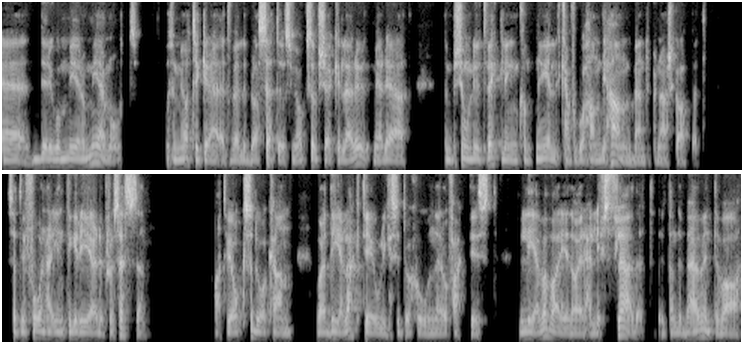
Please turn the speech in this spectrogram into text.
Eh, det det går mer och mer mot och som jag tycker är ett väldigt bra sätt och som jag också försöker lära ut mer det är att den personliga utvecklingen kontinuerligt kan få gå hand i hand med entreprenörskapet. Så att vi får den här integrerade processen. Och att vi också då kan vara delaktiga i olika situationer och faktiskt leva varje dag i det här livsflödet. Utan det behöver inte vara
